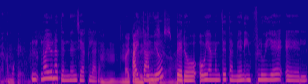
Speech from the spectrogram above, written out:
es Como que... no hay una tendencia clara. no hay cambios, ajá. pero obviamente también influye el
